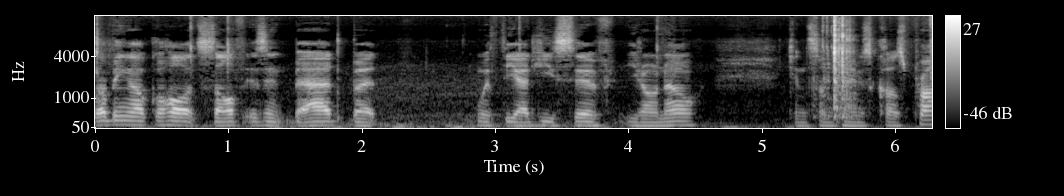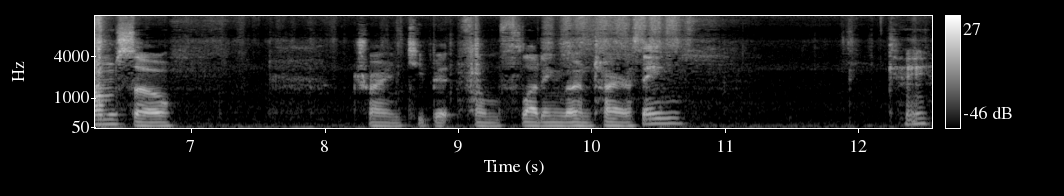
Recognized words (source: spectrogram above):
Rubbing alcohol itself isn't bad, but with the adhesive, you don't know. It can sometimes cause problems, so try and keep it from flooding the entire thing. Okay.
